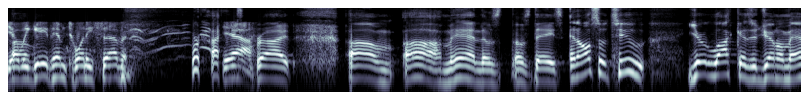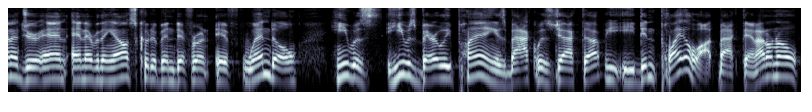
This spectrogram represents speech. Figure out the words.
Yeah, we Um, gave him twenty-seven. right, Yeah. right. Um, oh man, those those days, and also too, your luck as a general manager and and everything else could have been different if Wendel he was he was barely playing. His back was jacked up. He he didn't play a lot back then. I don't know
